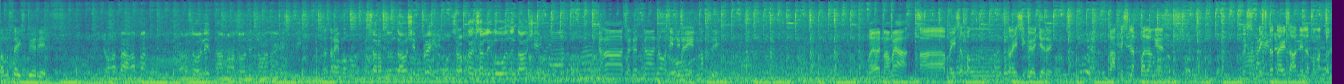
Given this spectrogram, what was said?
Kamusta experience? Medyo kapa-kapa. Pero solid. Napaka-solid ng ano, SP. Sarap ng downshift pre. Sarap talaga sa liguan ng downshift. Tsaka sagad na ano kasi hindi na NMAX eh. Ayun, mamaya, ah, may isa pang try si Kuya Jer eh. Practice lap pa lang yan. Tapos next na tayo sa kanila mga tol.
